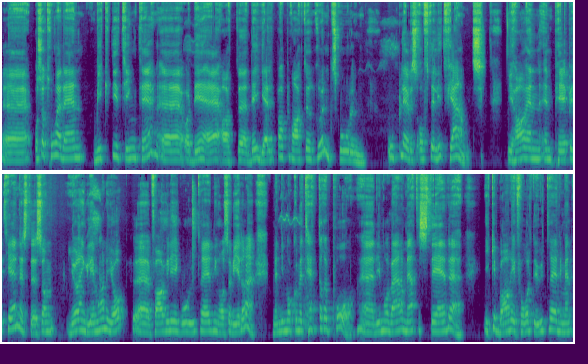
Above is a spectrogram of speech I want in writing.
Eh, og så tror jeg det er en viktig ting til, eh, og det er at eh, det hjelpeapparatet rundt skolen oppleves ofte litt fjernt. Vi har en, en PP-tjeneste som gjør en glimrende jobb, eh, faglig god utredning osv. Men de må komme tettere på. Eh, de må være mer til stede. Ikke bare i forhold til utredning, men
